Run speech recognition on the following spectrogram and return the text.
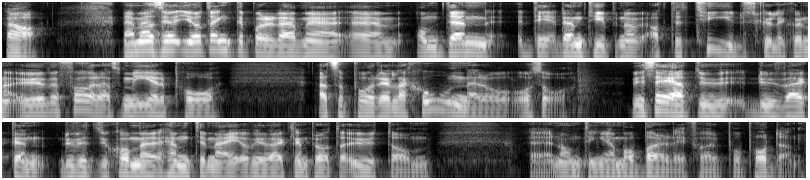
Ja. Nej, men alltså, jag, jag tänkte på det där med ehm, om den, de, den typen av attityd skulle kunna överföras mer på, alltså på relationer och, och så. Vi säger att du, du verkligen, du vet, du kommer hem till mig och vill verkligen prata ut om eh, någonting jag mobbade dig för på podden.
